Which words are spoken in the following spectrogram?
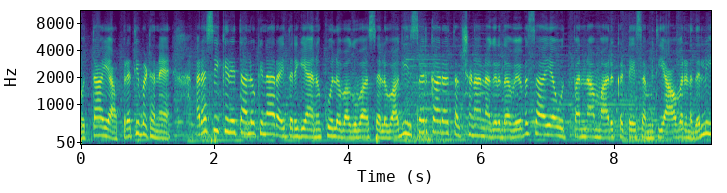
ಒತ್ತಾಯ ಪ್ರತಿಭಟನೆ. ಅರಸೀಕೆರೆ ತಾಲೂಕಿನ ರೈತರಿಗೆ ಅನುಕೂಲವಾಗುವ ಸಲುವಾಗಿ ಸರ್ಕಾರ ತಕ್ಷಣ ನಗರದ ವ್ಯವಸಾಯ ಉತ್ಪನ್ನ ಮಾರುಕಟ್ಟೆ ಸಮಿತಿಯ ಆವರಣದಲ್ಲಿ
